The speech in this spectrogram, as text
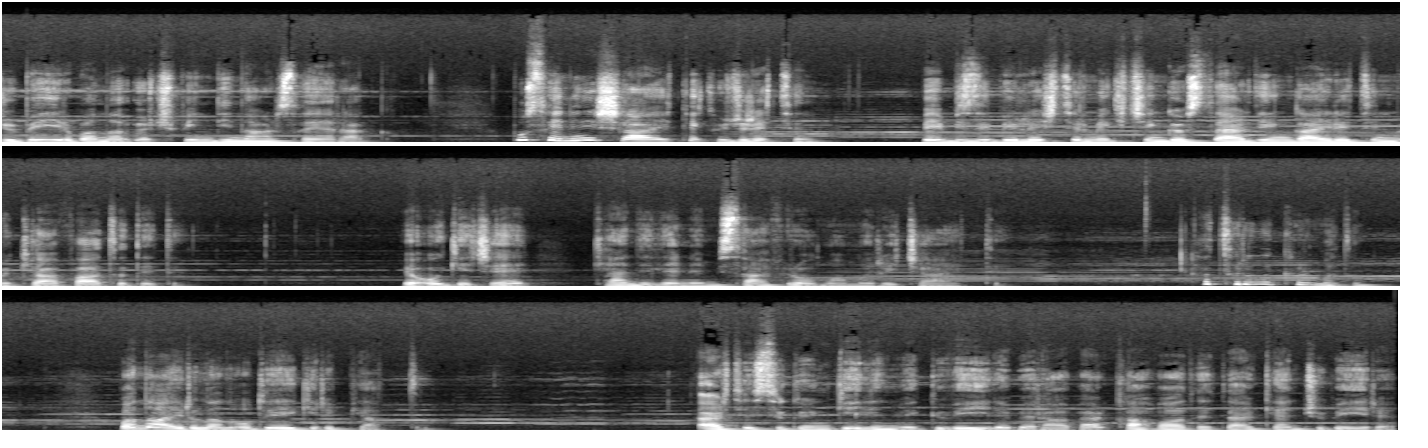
Cübeyr bana 3000 dinar sayarak bu senin şahitlik ücretin ve bizi birleştirmek için gösterdiğin gayretin mükafatı dedi ve o gece kendilerine misafir olmamı rica etti. Hatırını kırmadım. Bana ayrılan odaya girip yattım. Ertesi gün gelin ve güvey ile beraber kahvaltı ederken Cübeyr'e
